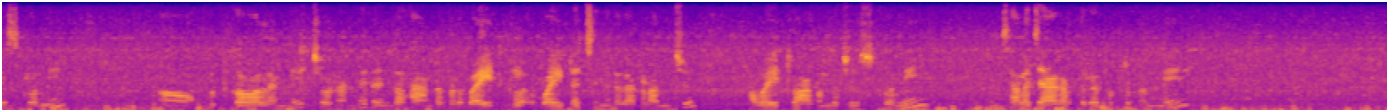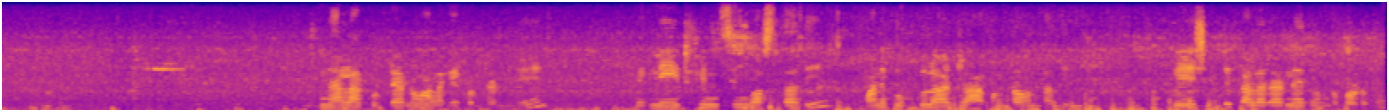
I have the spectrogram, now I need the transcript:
చేసుకొని కుట్టుకోవాలండి చూడండి రెండో హ్యాండ్ కూడా వైట్ వైట్ వచ్చింది కదా అక్కడ అంచు. ఆ వైట్ రాకుండా చూసుకొని చాలా జాగ్రత్తగా కుట్టుకోండి. నేను ఎలా కుట్టానో అలాగే కుట్టండి. మీకు నీట్ ఫినిషింగ్ వస్తుంది. మనకి ఉక్కులు అటు రాకుండా ఉంటుంది. వేస్ట్ కలర్ అనేది ఉండకూడదు.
